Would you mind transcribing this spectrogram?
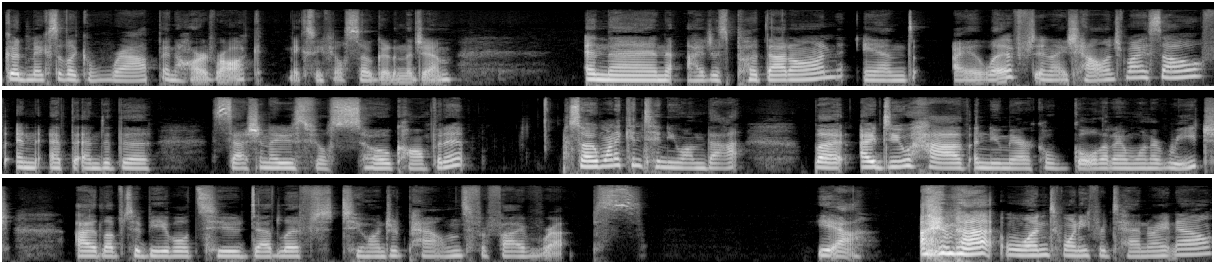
good mix of like rap and hard rock, makes me feel so good in the gym. And then I just put that on and I lift and I challenge myself. And at the end of the session, I just feel so confident. So I want to continue on that. But I do have a numerical goal that I want to reach. I'd love to be able to deadlift 200 pounds for five reps. Yeah, I'm at 120 for 10 right now.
